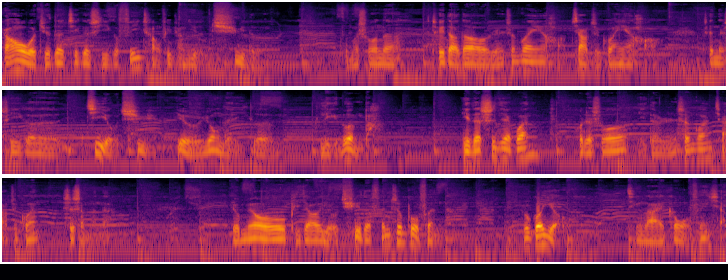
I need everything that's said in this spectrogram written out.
然后我觉得这个是一个非常非常有趣的，怎么说呢？推导到人生观也好，价值观也好，真的是一个既有趣又有用的一个理论吧。你的世界观，或者说你的人生观、价值观是什么呢？有没有比较有趣的分支部分呢？如果有，请来跟我分享，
